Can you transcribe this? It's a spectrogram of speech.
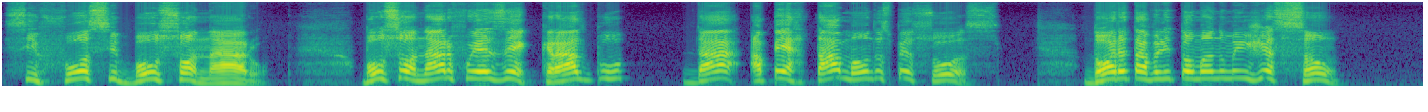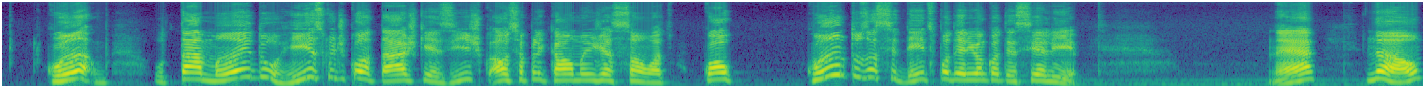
se fosse Bolsonaro. Bolsonaro foi execrado por dar, apertar a mão das pessoas. Dória estava ali tomando uma injeção. O tamanho do risco de contágio que existe ao se aplicar uma injeção. Qual, quantos acidentes poderiam acontecer ali? né? Não,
